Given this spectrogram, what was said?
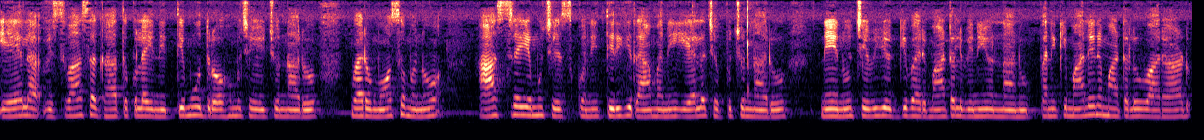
ఏల విశ్వాసఘాతకులై నిత్యము ద్రోహము చేయుచున్నారు. వారు మోసమును ఆశ్రయము చేసుకుని తిరిగి రామని ఏల చెప్పుచున్నారు. నేను చెవియొగ్గి వారి మాటలు వినియున్నాను. పనికి మాలిన మాటలు వారాడు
